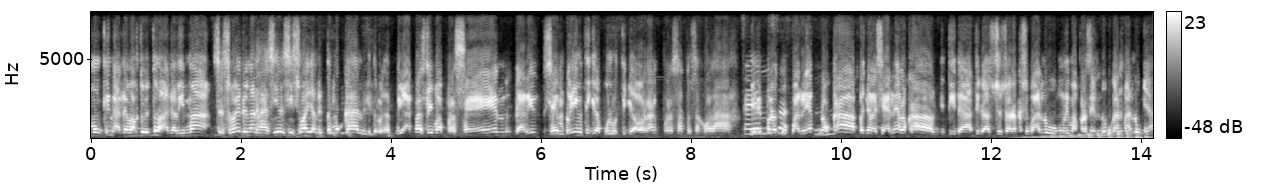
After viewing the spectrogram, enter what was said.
mungkin ada waktu itu ada 5, sesuai dengan hasil siswa yang ditemukan gitu loh. Di atas 5 persen dari sampling 33 orang per satu sekolah. Kayak jadi penutupannya bisa... lokal, penyelesaiannya lokal, tidak tidak secara ke Bandung. 5 persen itu bukan Bandung ya.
